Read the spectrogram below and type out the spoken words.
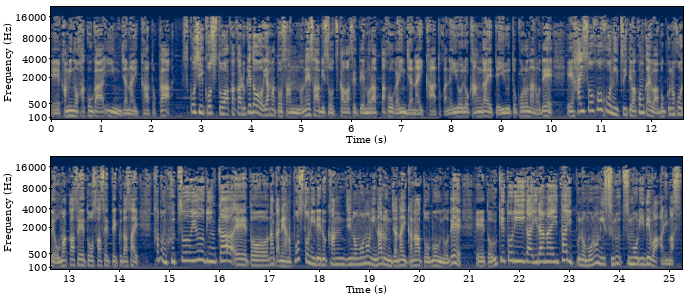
えー、紙の箱がいいんじゃないかとか、少しコストはかかるけど、ヤマトさんのね、サービスを使わせてもらった方がいいんじゃないかとかね、いろいろ考えているところなので、えー、配送方法については今回は僕の方でお任せとさせてください。多分普通郵便か、えっ、ー、と、なんかね、あの、ポストに入れる感じのものになるんじゃないかなと思うので、えっ、ー、と、受け取りがいらないタイプのものにするつもりではあります。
